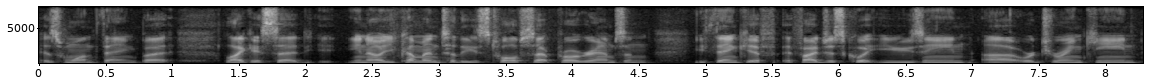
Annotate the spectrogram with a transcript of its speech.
is one thing, but like I said, you know, you come into these 12 step programs and you think if, if I just quit using uh, or drinking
